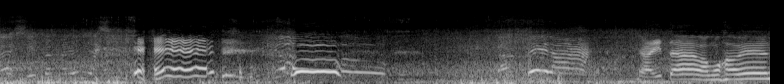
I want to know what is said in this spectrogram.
Eh, siéntate ahí. ¡Candela! Vamos a ver.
